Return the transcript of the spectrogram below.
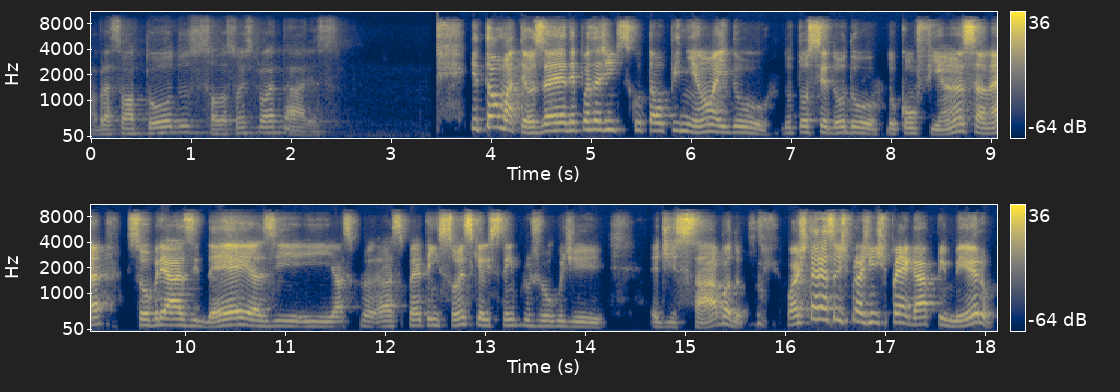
Abração a todos, saudações proletárias. Então, Matheus, é, depois da gente escutar a opinião aí do, do torcedor do, do Confiança, né, sobre as ideias e, e as, as pretensões que eles têm para o jogo de, de sábado, eu acho interessante para a gente pegar primeiro.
